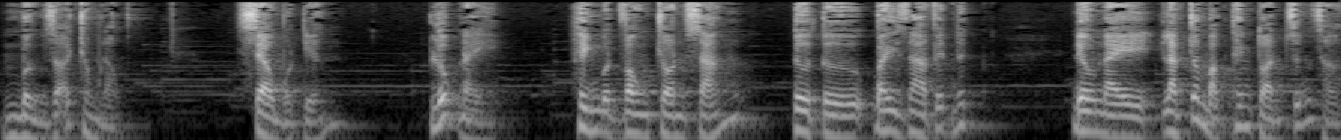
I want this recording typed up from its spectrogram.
mừng rỡ trong lòng. Xèo một tiếng, Lúc này hình một vòng tròn sáng Từ từ bay ra vết nứt. Điều này làm cho Mặc Thanh Toàn sững sờ,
